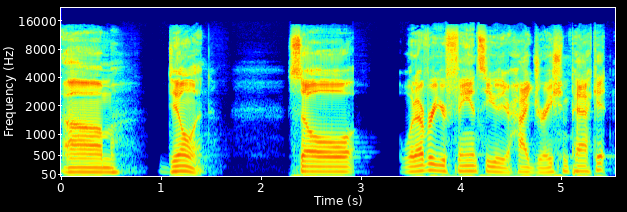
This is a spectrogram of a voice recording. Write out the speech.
Um Dylan. So whatever your fancy your hydration packet,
